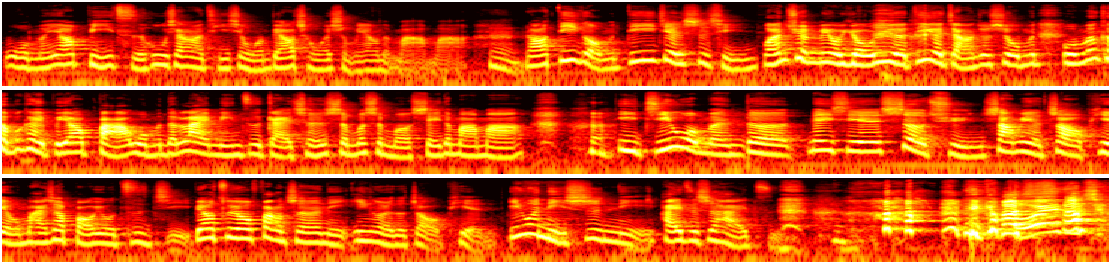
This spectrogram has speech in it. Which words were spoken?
我们要彼此互相的提醒，我们不要成为什么样的妈妈。嗯，然后第一个，我们第一件事情完全没有犹豫的，第一个讲的就是我们，我们可不可以不要把我们的赖名字改成什么什么谁的妈妈，以及我们的那些社群上面的照片，我们还是要保有自己，不要最后放成了你婴儿的照片，因为你是你，孩子是孩子。你干嘛？我也在想，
